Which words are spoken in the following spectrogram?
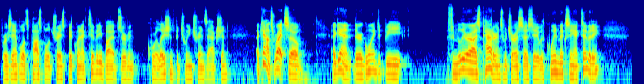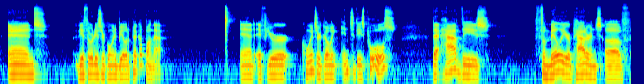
For example, it's possible to trace Bitcoin activity by observing correlations between transaction accounts. Right, so again, there are going to be familiarized patterns which are associated with coin mixing activity, and the authorities are going to be able to pick up on that. And if your coins are going into these pools that have these familiar patterns of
